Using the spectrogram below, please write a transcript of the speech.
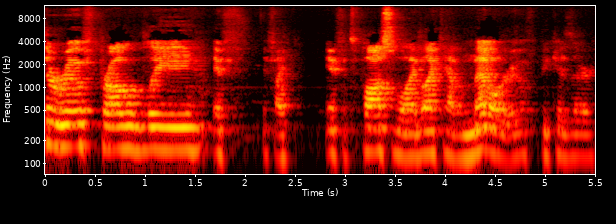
the roof probably if if I if it's possible I'd like to have a metal roof because there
